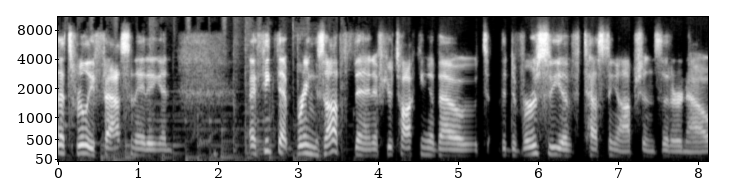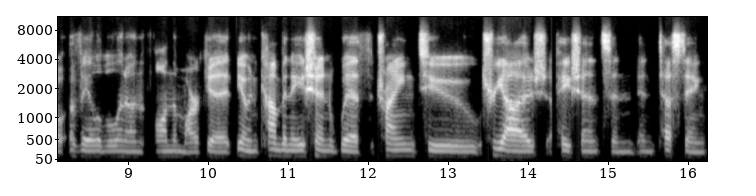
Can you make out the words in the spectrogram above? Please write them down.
That's really fascinating. And I think that brings up then, if you're talking about the diversity of testing options that are now available and on, on the market, you know, in combination with trying to triage patients and, and testing,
